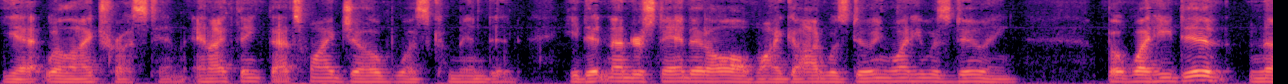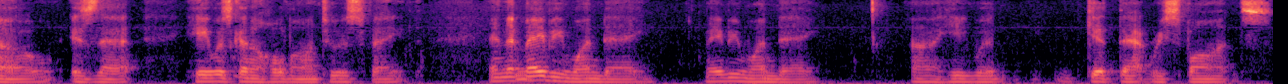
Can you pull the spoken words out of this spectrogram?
yet will I trust him. And I think that's why Job was commended. He didn't understand at all why God was doing what he was doing. But what he did know is that he was going to hold on to his faith. And that maybe one day, maybe one day, uh, he would get that response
